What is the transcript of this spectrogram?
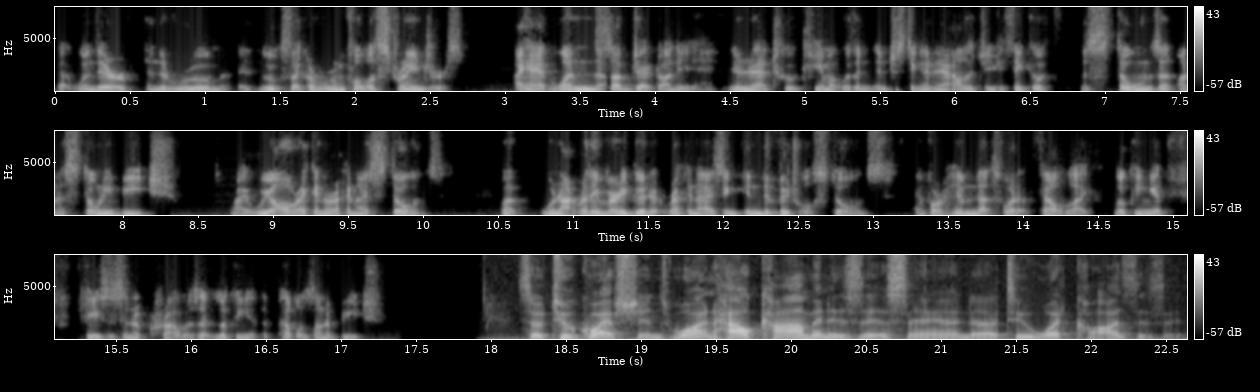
that when they're in the room, it looks like a room full of strangers. I had one subject on the internet who came up with an interesting analogy. If you think of the stones on a stony beach, right? We all reckon recognize stones, but we're not really very good at recognizing individual stones. And for him, that's what it felt like. Looking at faces in a crowd was like looking at the pebbles on a beach. So, two questions: one, how common is this, and uh, two, what causes it?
